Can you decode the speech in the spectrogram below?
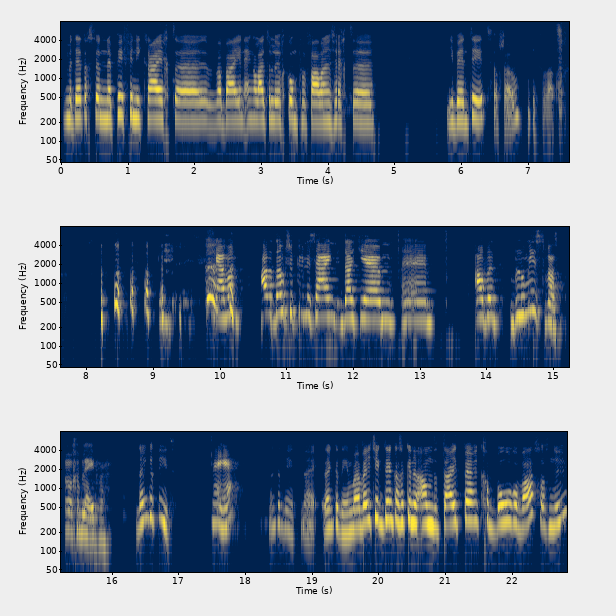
mijn dertigste een epiphany krijg, eh, waarbij een engel uit de lucht komt bevallen en zegt, eh, je bent dit, of zo. Weet ik veel wat. Ja, want had het ook zo kunnen zijn dat je eh, altijd bloemist was gebleven? Denk het niet. Nee, hè? Denk het niet. Nee, denk het niet. Maar weet je, ik denk als ik in een ander tijdperk geboren was als nu,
